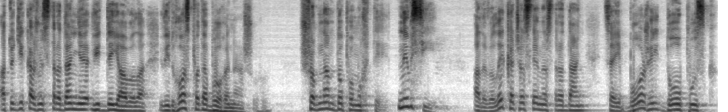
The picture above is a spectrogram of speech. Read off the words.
А тоді кажуть, страдання від диявола, від Господа Бога нашого, щоб нам допомогти. Не всі. Але велика частина страдань це Божий допуск,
